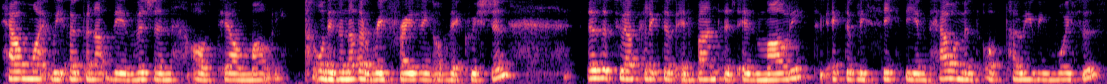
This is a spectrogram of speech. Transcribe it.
how might we open up their vision of te ao Māori? Or there's another rephrasing of that question. Is it to our collective advantage as Māori to actively seek the empowerment of tauiwi voices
